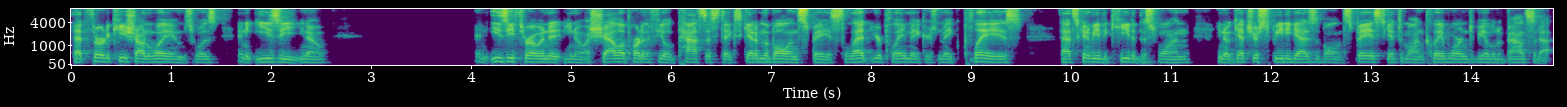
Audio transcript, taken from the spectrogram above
That throw to Ke'Shawn Williams was an easy, you know, an easy throw into, you know, a shallow part of the field, pass the sticks, get him the ball in space, let your playmakers make plays. That's going to be the key to this one. You know, get your speedy guys the ball in space, get Demond Claiborne to be able to bounce it up,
